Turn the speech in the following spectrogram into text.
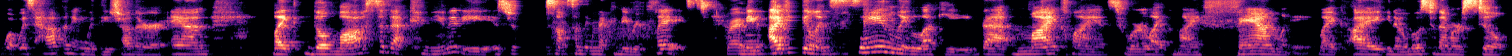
what was happening with each other and like the loss of that community is just it's not something that can be replaced. Right. I mean, I feel insanely lucky that my clients who are like my family, like I, you know, most of them are still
